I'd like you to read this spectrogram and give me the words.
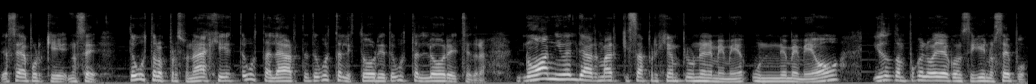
ya sea porque, no sé, te gustan los personajes, te gusta el arte, te gusta la historia, te gusta el lore, etcétera. No a nivel de armar quizás, por ejemplo, un MMO, un MMO y eso tampoco lo vaya a conseguir, no sé, po,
